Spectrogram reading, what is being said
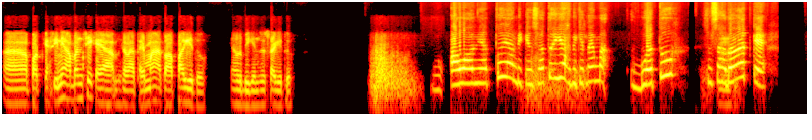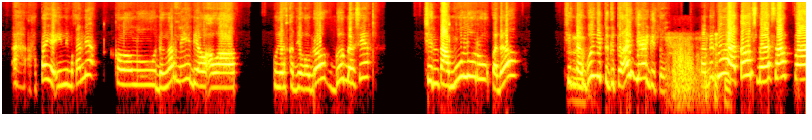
eh, podcast ini apa sih? Kayak misalnya tema atau apa gitu, yang lu bikin susah gitu. awalnya tuh yang bikin sesuatu iya bikin tema. Gue tuh susah Hmm. banget kayak ah apa ya ini? Makanya kalau lu denger nih di awal-awal kuliah kerja ngobrol gue bahasnya cinta mulu Ru. padahal cinta Hmm. gue gitu-gitu aja gitu. Tapi gue gak tahu harus bahas apa.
